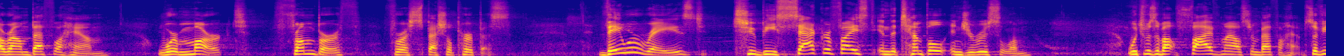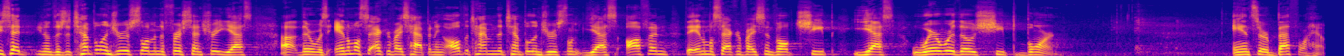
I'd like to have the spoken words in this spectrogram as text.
around Bethlehem were marked from birth for a special purpose. They were raised to be sacrificed in the temple in Jerusalem, which was about five miles from Bethlehem. So if you said, you know, there's a temple in Jerusalem in the first century, yes. Uh, there was animal sacrifice happening all the time in the temple in Jerusalem, yes. Often the animal sacrifice involved sheep, yes. Where were those sheep born? Answer Bethlehem.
